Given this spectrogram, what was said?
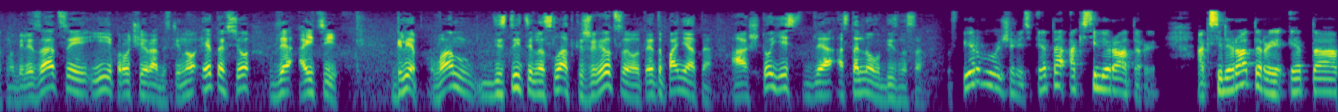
от мобилизации и прочие радости. Но это все для IT. Глеб, вам действительно сладко живется, вот это понятно. А что есть для остального бизнеса? В первую очередь это акселераторы. Акселераторы – это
